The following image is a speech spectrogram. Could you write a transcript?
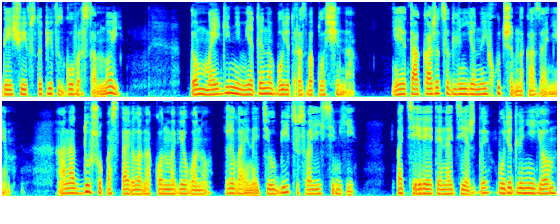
да еще и вступив в сговор со мной, то Мэгги немедленно будет развоплощена. И это окажется для нее наихудшим наказанием. Она душу поставила на кон Мавиону, желая найти убийцу своей семьи. Потеря этой надежды будет для нее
